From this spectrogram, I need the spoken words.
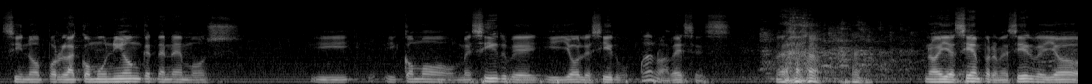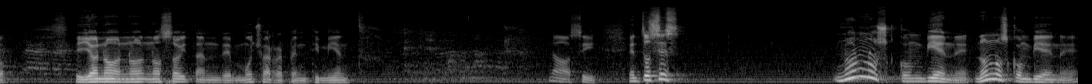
sino por la comunión que tenemos y, y cómo me sirve y yo le sirvo. Bueno, a veces. no, ella siempre me sirve, yo y yo no, no, no soy tan de mucho arrepentimiento. No, sí. Entonces, no nos conviene, no nos conviene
